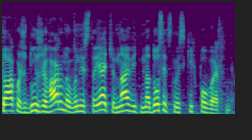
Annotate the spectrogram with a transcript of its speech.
Також дуже гарно вони стоять навіть на досить слизьких поверхнях.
